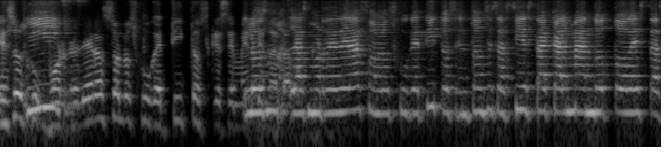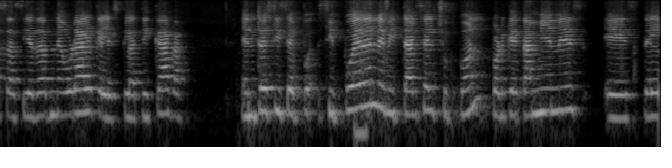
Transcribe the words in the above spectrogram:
Esos mordederas son los juguetitos que se meten Las mordederas son los juguetitos, entonces así está calmando toda esta saciedad neural que les platicaba. Entonces, si, se, si pueden evitarse el chupón, porque también es, este,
